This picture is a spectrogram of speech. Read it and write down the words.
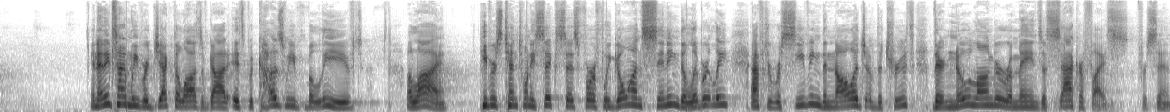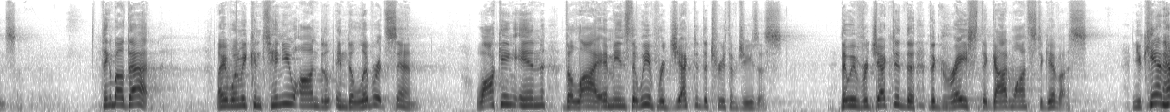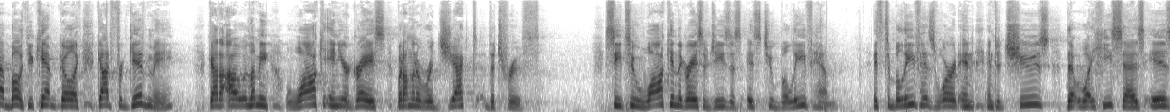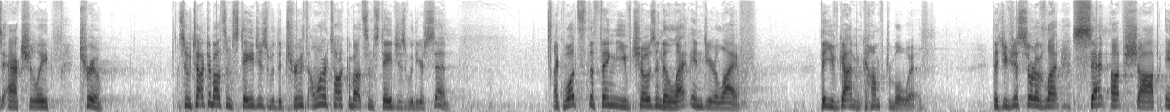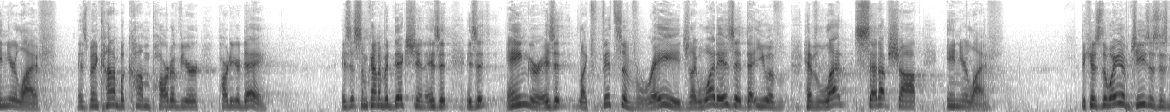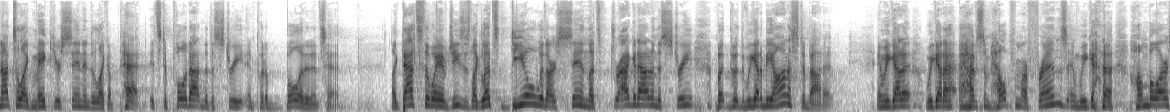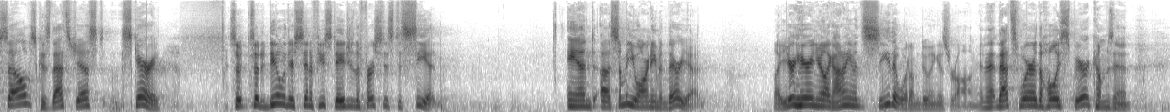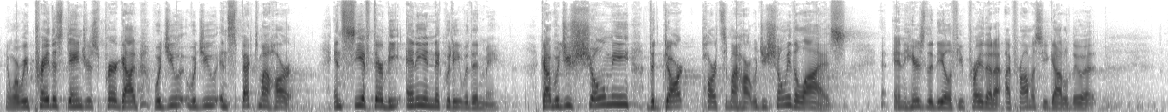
And anytime we reject the laws of God, it's because we've believed a lie. Hebrews 10:26 says for if we go on sinning deliberately after receiving the knowledge of the truth there no longer remains a sacrifice for sins. Think about that. Like when we continue on in deliberate sin, Walking in the lie, it means that we have rejected the truth of Jesus, that we've rejected the, the grace that God wants to give us. And you can't have both. You can't go like, God, forgive me. God, I, let me walk in your grace, but I'm going to reject the truth. See, to walk in the grace of Jesus is to believe him. It's to believe his word and, and to choose that what he says is actually true. So, we talked about some stages with the truth. I want to talk about some stages with your sin. Like, what's the thing that you've chosen to let into your life that you've gotten comfortable with? That you've just sort of let set up shop in your life It's been kind of become part of your part of your day? Is it some kind of addiction? Is it, is it anger? Is it like fits of rage? Like, what is it that you have, have let set up shop in your life? Because the way of Jesus is not to like make your sin into like a pet, it's to pull it out into the street and put a bullet in its head. Like, that's the way of Jesus. Like, let's deal with our sin, let's drag it out in the street, but, but we got to be honest about it. And we gotta, we gotta have some help from our friends and we gotta humble ourselves because that's just scary. So, so, to deal with your sin, a few stages. The first is to see it. And uh, some of you aren't even there yet. Like you're here and you're like, I don't even see that what I'm doing is wrong. And that, that's where the Holy Spirit comes in and where we pray this dangerous prayer God, would you, would you inspect my heart and see if there be any iniquity within me? God, would you show me the dark parts of my heart? Would you show me the lies? And here's the deal if you pray that, I, I promise you God will do it.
